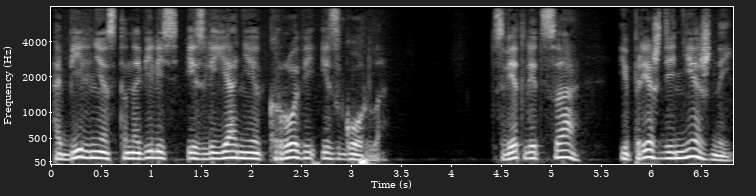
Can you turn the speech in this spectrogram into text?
обильнее становились излияния крови из горла. Цвет лица, и прежде нежный,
